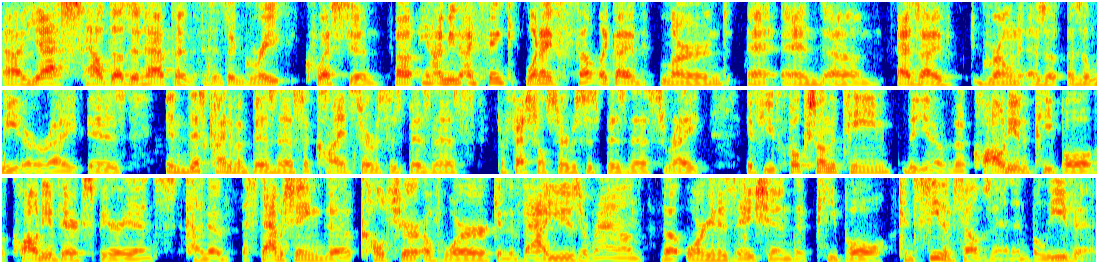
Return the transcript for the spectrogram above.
uh, yes. How does it happen? It's a great question. Uh, you know, I mean, I think what I felt like I've learned, and, and um, as I've grown as a as a leader, right, is in this kind of a business, a client services business, professional services business, right? If you focus on the team, the you know the quality of the people, the quality of their experience, kind of establishing the culture of work and the values around the organization that people can see themselves in and believe in,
